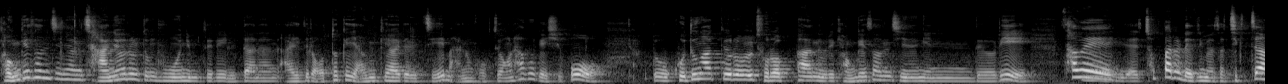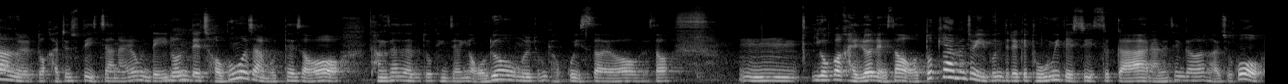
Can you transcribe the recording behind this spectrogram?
경계선 지능 자녀를 둔 부모님들이 일단은 아이들을 어떻게 양육해야 될지 많은 걱정을 하고 계시고 또 고등학교를 졸업한 우리 경계선 지능인들이 사회에 이제 첫 발을 내디면서 직장을 또 가질 수도 있잖아요. 근데 이런 데 적응을 잘 못해서 당사자들도 굉장히 어려움을 좀 겪고 있어요. 그래서 음, 이것과 관련해서 어떻게 하면 좀 이분들에게 도움이 될 수 있을까라는 생각을 가지고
